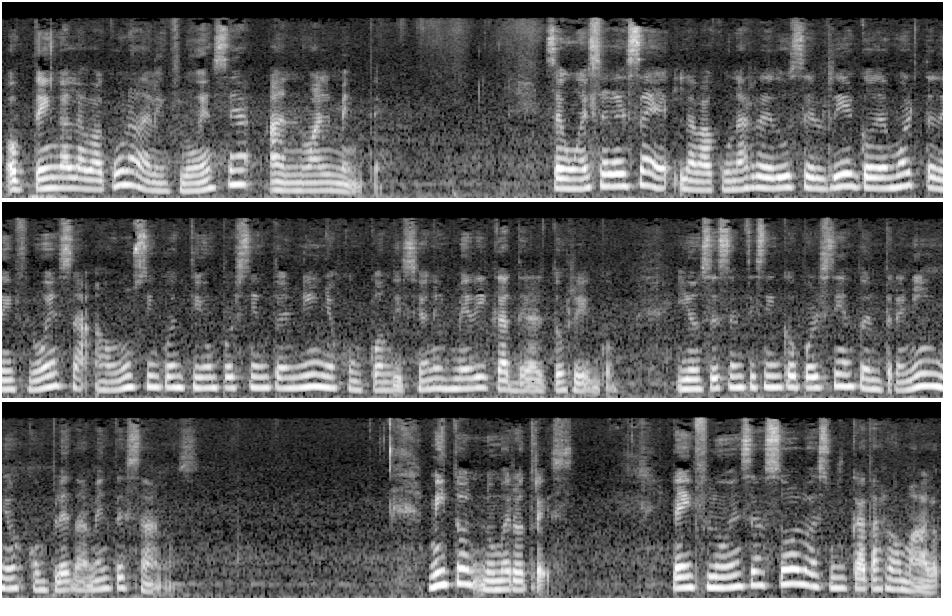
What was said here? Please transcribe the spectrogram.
obtengan la vacuna de la influenza anualmente. Según el CDC, la vacuna reduce el riesgo de muerte de influenza a un 51% en niños con condiciones médicas de alto riesgo y un 65% entre niños completamente sanos. Mito número 3. La influenza solo es un catarro malo.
